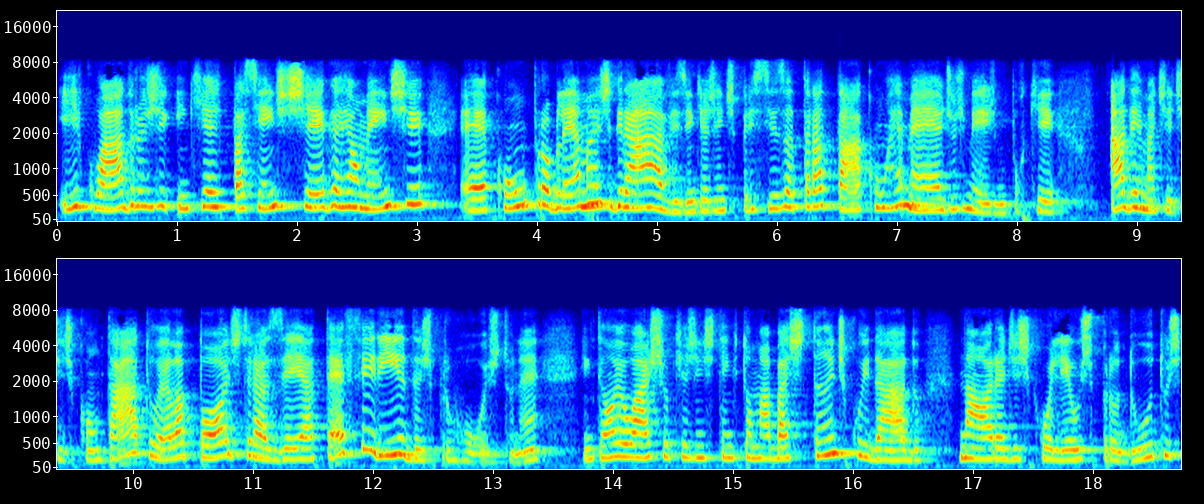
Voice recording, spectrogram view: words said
e quadros de, em que o paciente chega realmente é, com problemas graves, em que a gente precisa tratar com remédios mesmo, porque a dermatite de contato, ela pode trazer até feridas para o rosto, né? Então eu acho que a gente tem que tomar bastante cuidado na hora de escolher os produtos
